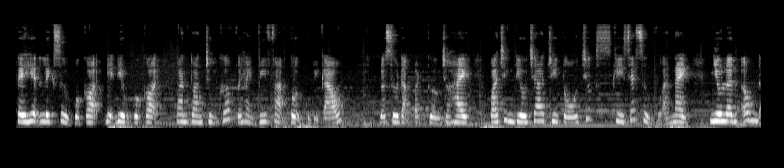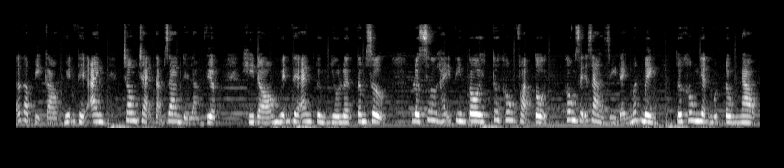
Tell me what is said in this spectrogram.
thể hiện lịch sử cuộc gọi, địa điểm cuộc gọi hoàn toàn trùng khớp với hành vi phạm tội của bị cáo. Luật sư Đặng Văn Cường cho hay, quá trình điều tra truy tố trước khi xét xử vụ án này, nhiều lần ông đã gặp bị cáo Nguyễn Thế Anh trong trại tạm giam để làm việc. Khi đó, Nguyễn Thế Anh từng nhiều lần tâm sự, luật sư hãy tin tôi, tôi không phạm tội, không dễ dàng gì đánh mất mình, tôi không nhận một đồng nào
